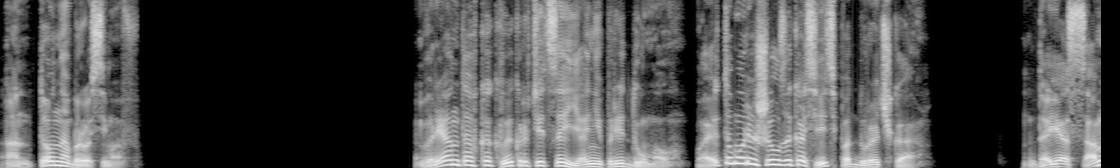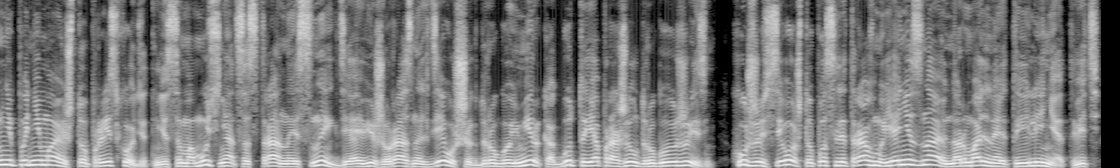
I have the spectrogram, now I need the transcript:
Антон Абросимов Вариантов, как выкрутиться, я не придумал, поэтому решил закосить под дурачка. «Да я сам не понимаю, что происходит. Мне самому снятся странные сны, где я вижу разных девушек, другой мир, как будто я прожил другую жизнь. Хуже всего, что после травмы я не знаю, нормально это или нет. Ведь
